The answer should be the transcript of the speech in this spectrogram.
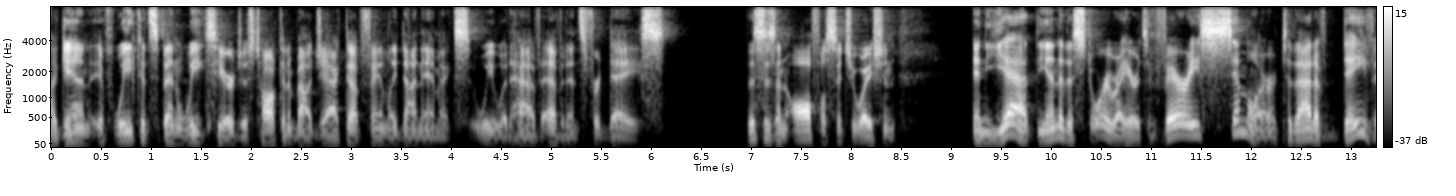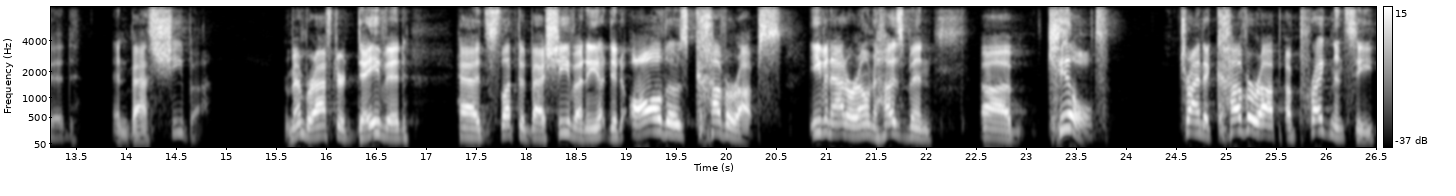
Again, if we could spend weeks here just talking about jacked up family dynamics, we would have evidence for days. This is an awful situation. And yet, the end of the story right here, it's very similar to that of David and Bathsheba. Remember, after David had slept with Bathsheba and he did all those cover ups, even had her own husband uh, killed trying to cover up a pregnancy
